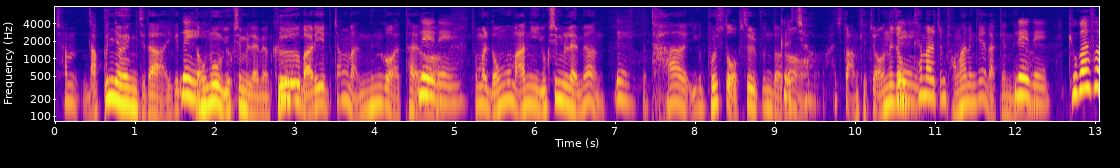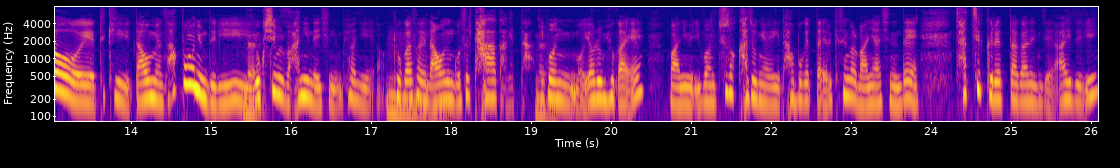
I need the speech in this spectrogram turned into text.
참 나쁜 여행지다. 이게 네. 너무 욕심을 내면 그 네. 말이 딱 맞는 것 같아요. 네, 네. 정말 너무 많이 욕심을 내면 네. 다 이거 볼 수도 없을 뿐더러 그렇죠. 하지도 않겠죠. 어느 정도 네. 테마를 좀 정하는 게 낫겠네요. 네 네. 교과서에 특히 나오면서 학부모님들이 욕심을 많이 내시는 편이에요. 음. 교과서에 나오는 곳을 다 가겠다. 이번 뭐 여름 휴가에 뭐 아니면 이번 추석 가족 여행에 다 보겠다. 이렇게 생각을 많이 하시는데 자칫 그랬다가는 이제 아이들이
